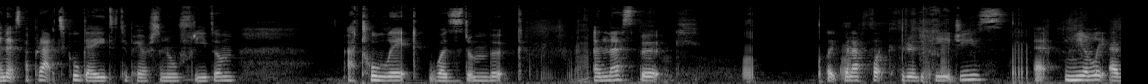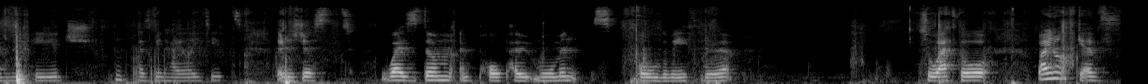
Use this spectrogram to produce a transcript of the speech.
And it's a practical guide to personal freedom, a Toltec wisdom book. And this book, like when I flick through the pages, it, nearly every page has been highlighted. There is just wisdom and pop out moments all the way through it. So I thought, why not give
